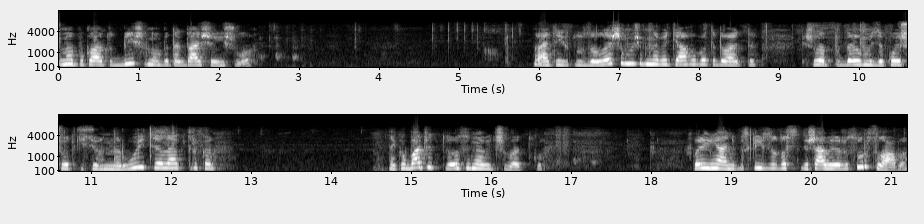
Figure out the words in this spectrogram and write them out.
І ми поклали тут більше, ну би так далі йшло. Давайте їх тут залишимо, щоб не витягувати. Давайте пішли подивимось, з якою швидкістю генерується електрика. Як ви бачите, досить навіть швидко. В порівнянні, оскільки це досить дешевий ресурс лава.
